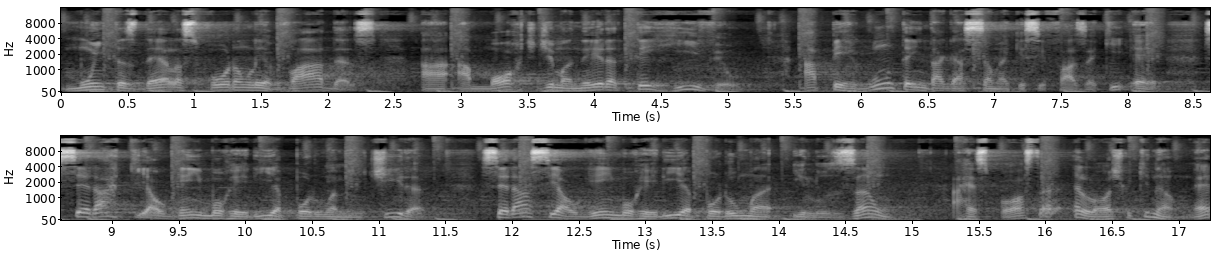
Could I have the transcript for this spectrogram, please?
muitas delas foram levadas à, à morte de maneira terrível. A pergunta e indagação é que se faz aqui é: será que alguém morreria por uma mentira? Será se alguém morreria por uma ilusão? A resposta é lógico que não, né?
